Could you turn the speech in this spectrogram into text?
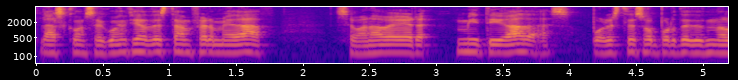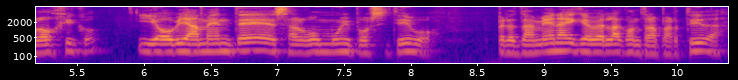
las consecuencias de esta enfermedad se van a ver mitigadas por este soporte tecnológico y obviamente es algo muy positivo. Pero también hay que ver la contrapartida,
